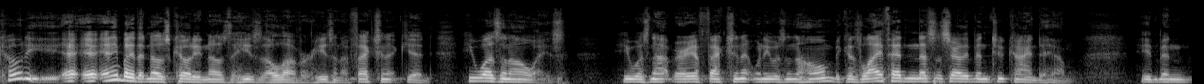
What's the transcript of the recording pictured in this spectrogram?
Cody, a- anybody that knows Cody knows that he's a lover. He's an affectionate kid. He wasn't always. He was not very affectionate when he was in the home because life hadn't necessarily been too kind to him. He'd been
